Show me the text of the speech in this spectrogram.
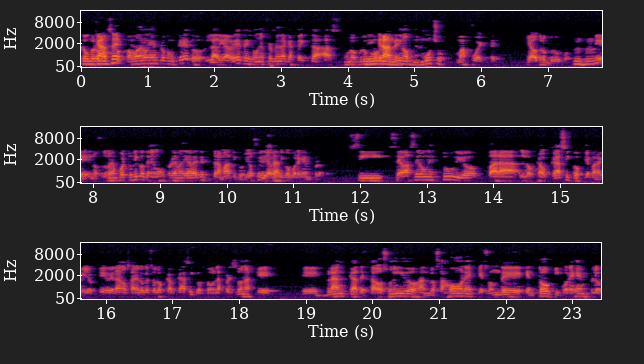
con cáncer. Vamos, a dar un ejemplo concreto. La diabetes es una enfermedad que afecta a unos grupos latinos mucho más fuertes que a otros grupos. Eh, nosotros en Puerto Rico tenemos un problema de diabetes dramático. Yo soy diabético, por ejemplo. Si se va a hacer un estudio para los caucásicos, que para aquellos que verán no saben lo que son los caucásicos, son las personas que eh, blancas de Estados Unidos, anglosajones, que son de Kentucky, por ejemplo,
